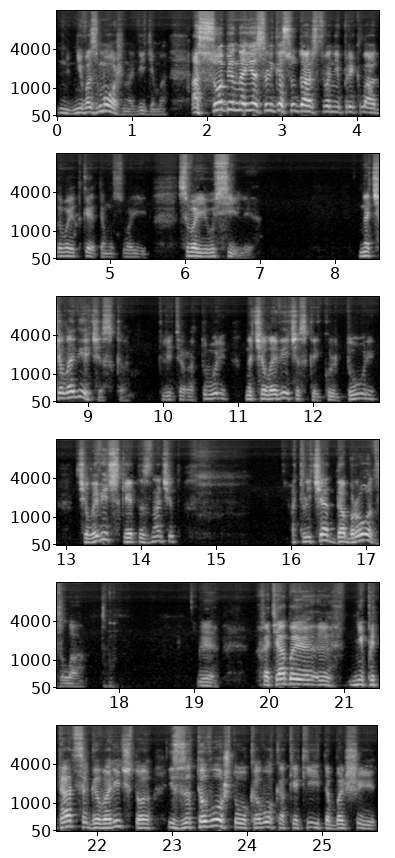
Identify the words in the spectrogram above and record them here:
Невозможно, видимо. Особенно, если государство не прикладывает к этому свои, свои усилия. На человеческой литературе, на человеческой культуре. Человеческое – это значит отличать добро от зла – хотя бы не пытаться говорить, что из-за того, что у кого как какие-то большие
